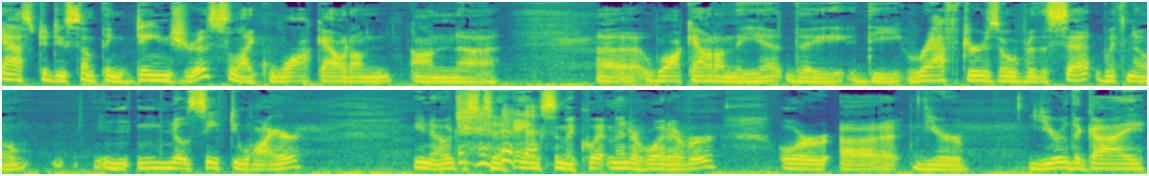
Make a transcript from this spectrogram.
asked to do something dangerous like walk out on on uh, uh, walk out on the uh, the the rafters over the set with no n- no safety wire, you know, just to hang some equipment or whatever, or uh, you're you're the guy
